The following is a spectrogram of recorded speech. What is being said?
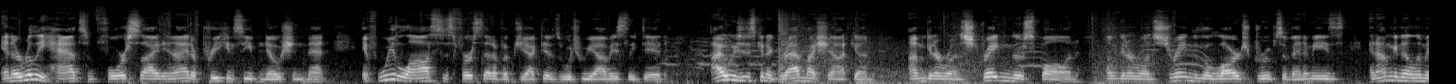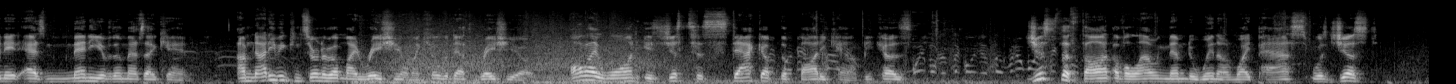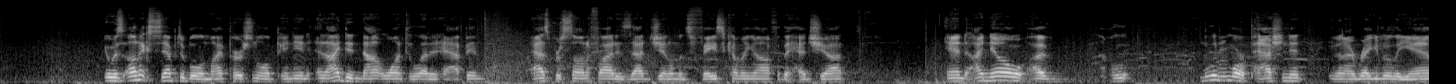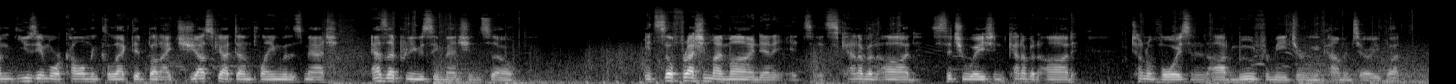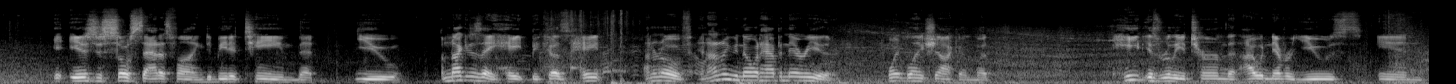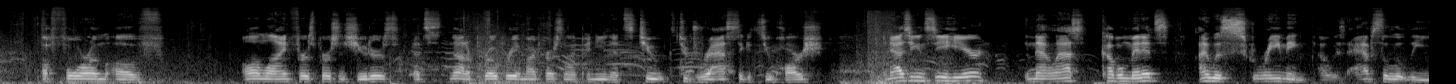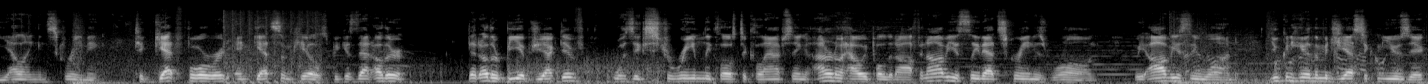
And I really had some foresight, and I had a preconceived notion that if we lost this first set of objectives, which we obviously did, I was just going to grab my shotgun. I'm going to run straight into their spawn. I'm going to run straight into the large groups of enemies, and I'm going to eliminate as many of them as I can. I'm not even concerned about my ratio, my kill to death ratio. All I want is just to stack up the body count because just the thought of allowing them to win on White Pass was just. It was unacceptable in my personal opinion, and I did not want to let it happen as personified as that gentleman's face coming off with a headshot. And I know I'm a little bit more passionate than I regularly am. Usually I'm more calm and collected, but I just got done playing with this match, as I previously mentioned, so it's still fresh in my mind, and it's it's kind of an odd situation, kind of an odd tone of voice and an odd mood for me during a commentary, but it is just so satisfying to beat a team that you I'm not going to say hate because hate I don't know if, and I don't even know what happened there either. Point blank shotgun, but hate is really a term that I would never use in a forum of online first person shooters. That's not appropriate in my personal opinion. It's too it's too drastic, it's too harsh. And as you can see here, in that last couple minutes, I was screaming. I was absolutely yelling and screaming to get forward and get some kills because that other that other B objective was extremely close to collapsing. I don't know how we pulled it off, and obviously that screen is wrong. We obviously won. You can hear the majestic music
